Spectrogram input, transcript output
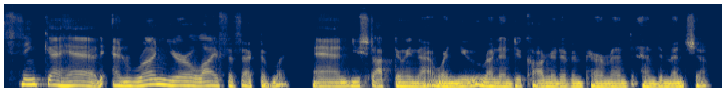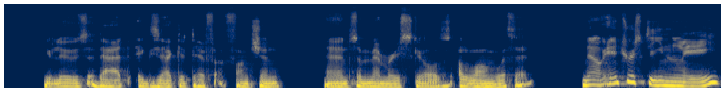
think ahead, and run your life effectively. And you stop doing that when you run into cognitive impairment and dementia. You lose that executive function and some memory skills along with it. Now, interestingly,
